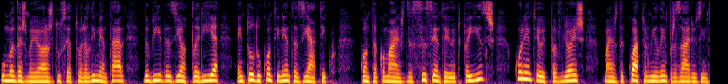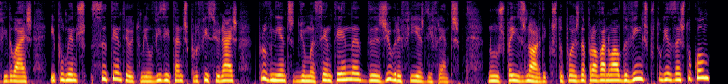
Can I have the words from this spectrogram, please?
uma das maiores do setor alimentar, bebidas e hotelaria em todo o continente asiático. Conta com mais de 68 países, 48 pavilhões, mais de 4 mil empresários individuais e pelo menos 78 mil visitantes profissionais provenientes de uma centena de geografias diferentes. Nos países nórdicos, depois da prova anual de vinhos portugueses em Estocolmo,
